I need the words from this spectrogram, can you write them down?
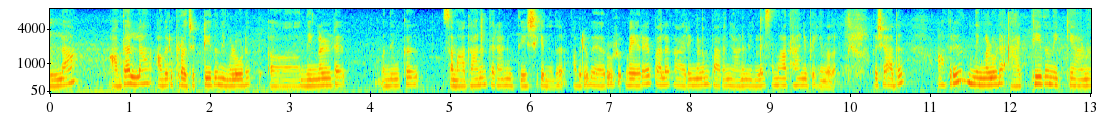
അല്ല അതല്ല അവർ പ്രൊജക്റ്റ് ചെയ്ത് നിങ്ങളോട് നിങ്ങളുടെ നിങ്ങൾക്ക് സമാധാനം തരാൻ ഉദ്ദേശിക്കുന്നത് അവർ വേറൊരു വേറെ പല കാര്യങ്ങളും പറഞ്ഞാണ് നിങ്ങളെ സമാധാനിപ്പിക്കുന്നത്. പക്ഷെ അത് അവർ നിങ്ങളോട് ആക്ട് ചെയ്ത് നിൽക്കുകയാണ്.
